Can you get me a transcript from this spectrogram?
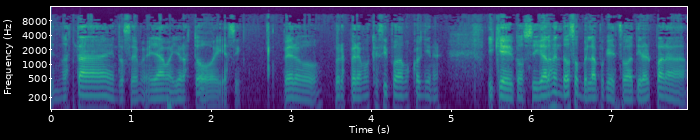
y no está, entonces me llama y yo no estoy y así. Pero, pero esperemos que sí podamos coordinar y que consiga los endosos, ¿verdad? Porque esto va a tirar para,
